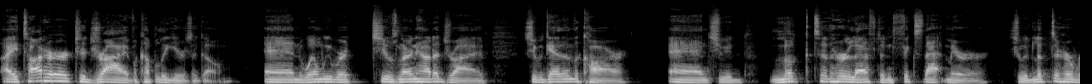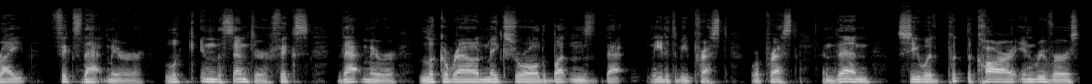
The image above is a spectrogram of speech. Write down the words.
I taught her to drive a couple of years ago. And when we were she was learning how to drive, she would get in the car and she would look to her left and fix that mirror. She would look to her right, fix that mirror look in the center, fix that mirror, look around, make sure all the buttons that needed to be pressed were pressed. And then she would put the car in reverse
